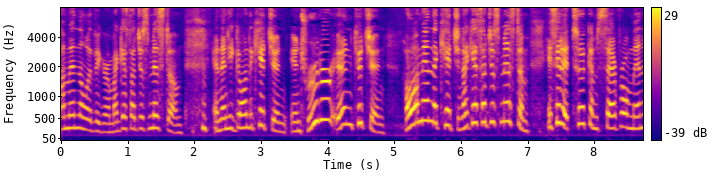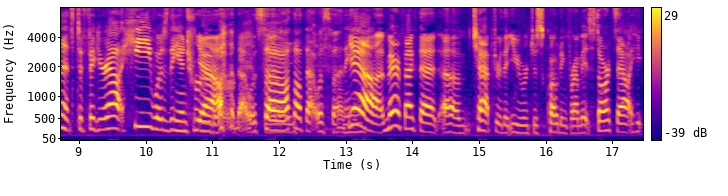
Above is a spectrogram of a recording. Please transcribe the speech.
I'm in the living room. I guess I just missed him. and then he'd go in the kitchen, intruder in kitchen. Oh, I'm in the kitchen. I guess I just missed him. He said it took him several minutes to figure out he was the intruder. Yeah, that was so. I thought that was funny. Yeah, matter of fact, that um, chapter that you were just quoting from, it starts out. He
